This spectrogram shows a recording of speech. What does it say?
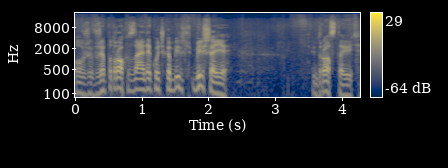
О, вже, вже потроху, знаєте, кучка більш, більша є. Підростають.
